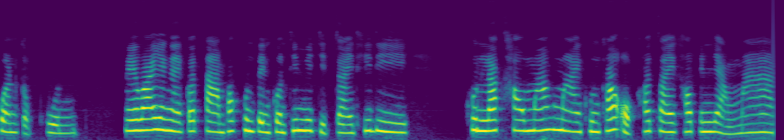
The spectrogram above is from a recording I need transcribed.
ควรกับคุณ ไม่ว่ายังไงก็ตาม เพราะคุณเป็นคนที่มีจิตใจที่ดี คุณรักเขามากมาย คุณเข้าอกเข้าใจเขาเป็นอย่างมาก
